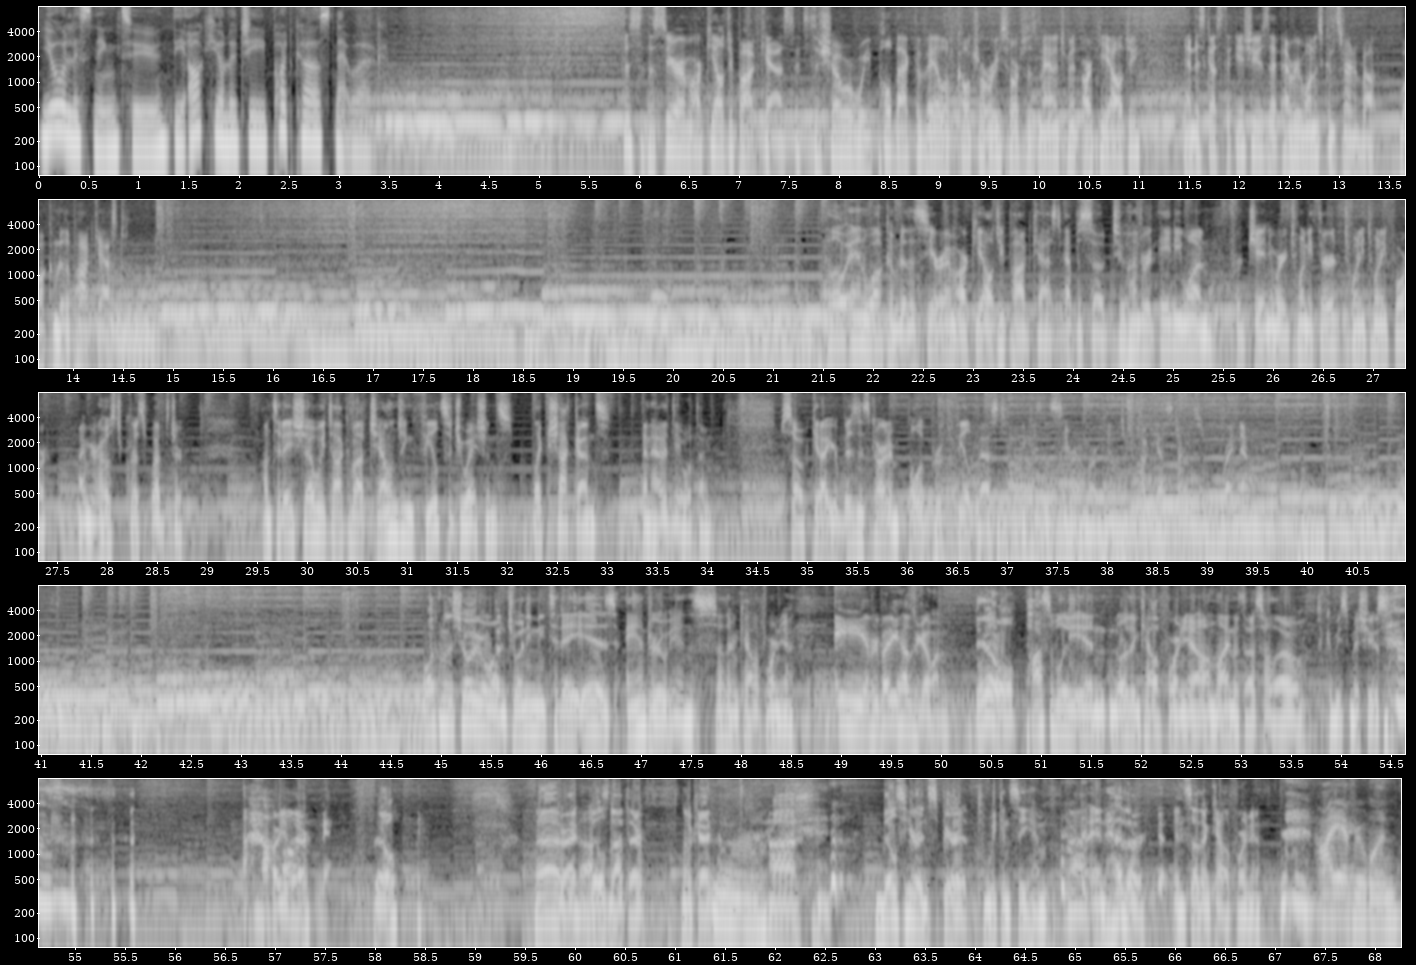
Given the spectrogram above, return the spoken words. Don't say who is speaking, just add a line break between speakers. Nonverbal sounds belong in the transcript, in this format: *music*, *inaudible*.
You're listening to the Archaeology Podcast Network.
This is the CRM Archaeology Podcast. It's the show where we pull back the veil of cultural resources management archaeology and discuss the issues that everyone is concerned about. Welcome to the podcast. Hello and welcome to the CRM Archaeology Podcast, episode 281 for January 23rd, 2024. I'm your host, Chris Webster. On today's show, we talk about challenging field situations, like shotguns, and how to deal with them. So get out your business card and bulletproof field vest because the CRM Archaeology Podcast starts right now. Welcome to the show, everyone. Joining me today is Andrew in Southern California.
Hey, everybody, how's it going?
Bill, possibly in Northern California, online with us, although there could be some issues. *laughs* Are you oh, there? Bill? *laughs* All right, Bill's not there. Okay. Uh, Bill's here in spirit. We can see him. Uh, *laughs* and Heather in Southern California.
Hi, everyone.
